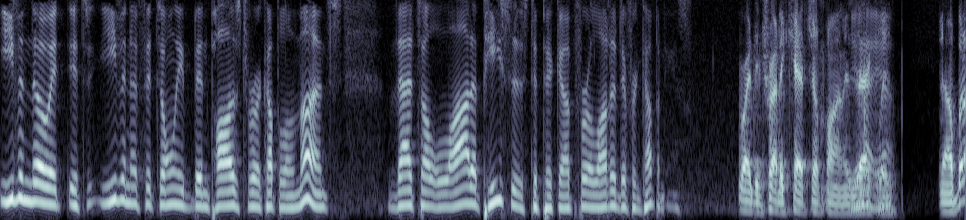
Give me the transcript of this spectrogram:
even though it, it's even if it's only been paused for a couple of months, that's a lot of pieces to pick up for a lot of different companies. Right to try to catch up on exactly. Yeah, yeah. You know, but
